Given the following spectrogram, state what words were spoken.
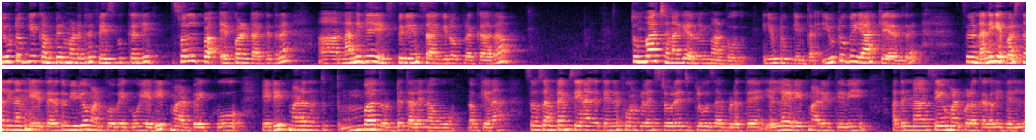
ಯೂಟ್ಯೂಬ್ಗೆ ಕಂಪೇರ್ ಮಾಡಿದ್ರೆ ಫೇಸ್ಬುಕ್ಕಲ್ಲಿ ಸ್ವಲ್ಪ ಎಫರ್ಟ್ ಹಾಕಿದ್ರೆ ನನಗೆ ಎಕ್ಸ್ಪೀರಿಯನ್ಸ್ ಆಗಿರೋ ಪ್ರಕಾರ ತುಂಬ ಚೆನ್ನಾಗಿ ಅರ್ನಿಂಗ್ ಮಾಡ್ಬೋದು ಯೂಟ್ಯೂಬ್ಗಿಂತ ಯೂಟ್ಯೂಬ್ ಯಾಕೆ ಅಂದರೆ ಸೊ ನನಗೆ ಪರ್ಸ್ನಲಿ ನಾನು ಹೇಳ್ತಾ ಇರೋದು ವಿಡಿಯೋ ಮಾಡ್ಕೋಬೇಕು ಎಡಿಟ್ ಮಾಡಬೇಕು. ಎಡಿಟ್ ಮಾಡೋದಂತೂ ತುಂಬ ದೊಡ್ಡ ತಲೆನೋವು ಓಕೆನಾ ಸೊ ಸಮ್ಟೈಮ್ಸ್ ಏನಾಗುತ್ತೆ ಅಂದರೆ ಫೋನ್ಗಳ ಸ್ಟೋರೇಜ್ ಕ್ಲೋಸ್ ಆಗಿಬಿಡುತ್ತೆ, ಎಲ್ಲ ಎಡಿಟ್ ಮಾಡಿರ್ತೀವಿ, ಅದನ್ನು ಸೇವ್ ಮಾಡ್ಕೊಳ್ಳೋಕ್ಕಾಗಲ್ಲ ಇದೆಲ್ಲ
